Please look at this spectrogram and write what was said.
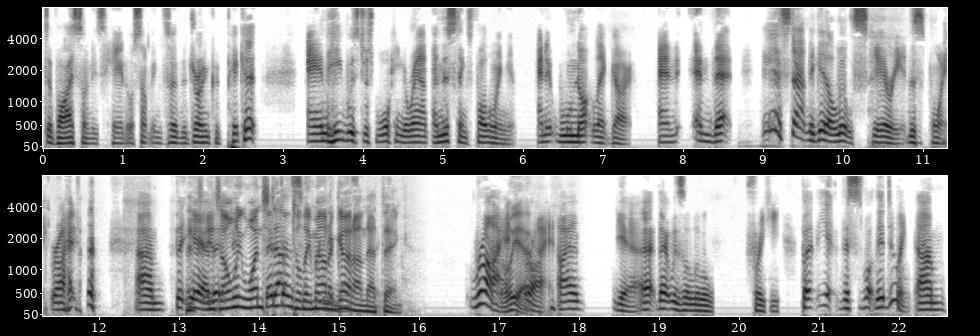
device on his head or something, so the drone could pick it. And he was just walking around, and this thing's following him, and it will not let go. And and that yeah, it's starting to get a little scary at this point, right? um, but It's, yeah, it's that- only one they've step done till some they mount a gun on amazing that thing. Right. Oh, yeah. Right. I, yeah, that, that was a little freaky, but yeah, this is what they're doing. Um,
